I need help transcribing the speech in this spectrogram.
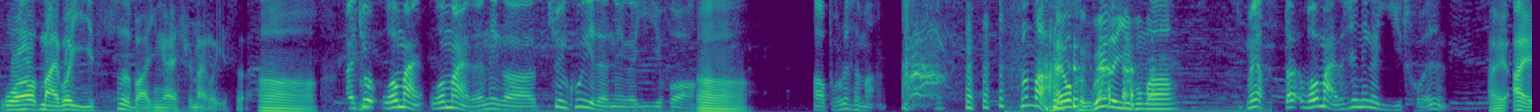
我买过一次吧，应该是买过一次。啊哎，就我买我买的那个最贵的那个衣服啊啊，不是森马，森马还有很贵的衣服吗？没有，但我买的是那个乙醇，哎哎，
